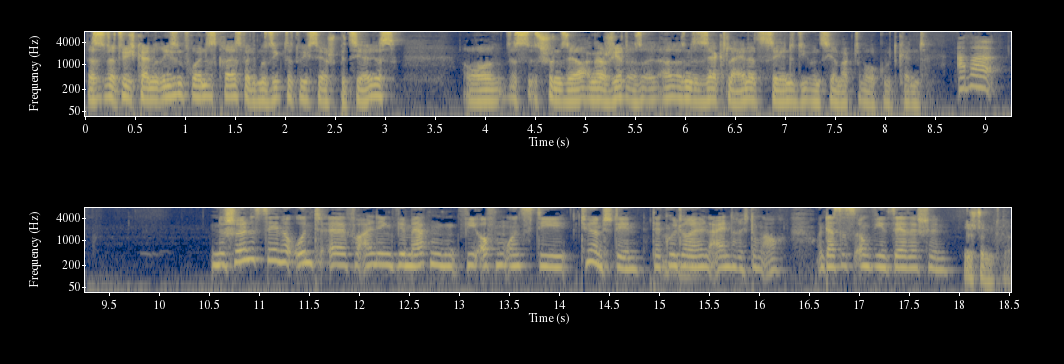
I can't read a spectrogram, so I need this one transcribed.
Das ist natürlich kein Riesenfreundeskreis, weil die Musik natürlich sehr speziell ist. Aber das ist schon sehr engagiert, also, also eine sehr kleine Szene, die uns hier in Magdeburg gut kennt. Aber eine schöne Szene und äh, vor allen Dingen, wir merken, wie offen uns die Türen stehen, der kulturellen Einrichtung auch. Und das ist irgendwie sehr, sehr schön. Das stimmt, ja.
